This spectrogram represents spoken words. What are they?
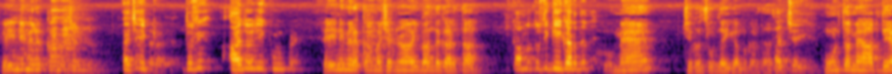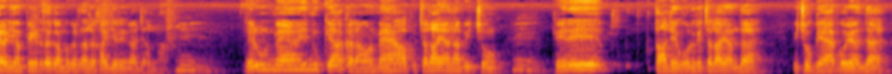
ਫਿਰ ਇਹਨੇ ਮੇਰਾ ਕੰਮ ਛੱਡਣਾ ਅੱਛਾ ਇੱਕ ਤੁਸੀਂ ਆ ਜਾਓ ਜੀ ਇੱਕ ਮਿੰਟ। ਫਿਰ ਇਹਨੇ ਮੇਰਾ ਕੰਮ ਛੱਡਣਾ ਵੀ ਬੰਦ ਕਰਤਾ। ਕੰਮ ਤੁਸੀਂ ਕੀ ਕਰਦੇ ਤੇ? ਮੈਂ ਚਿਕਨ ਸੂਪ ਦਾ ਹੀ ਕੰਮ ਕਰਦਾ ਅੱਛਾ ਸੀ ਜੀ। ਹੁਣ ਤਾਂ ਮੈਂ ਆਪ ਦਿਹਾੜੀਆਂ ਪੇਂਟ ਦਾ ਕੰਮ ਕਰਦਾ ਲਿਖਾਈ ਵਾਲੇ ਨਾਲ ਜਾਣਾ ਹੂੰ। ਫਿਰ ਹੁਣ ਮੈਂ ਇਹਨੂੰ ਕਿਆ ਕਰਾਂ? ਹੁਣ ਮੈਂ ਆਪ ਚਲਾ ਜਾਣਾ ਪਿੱਛੋਂ। ਹੂੰ। ਫਿਰ ਇਹ ਤਾਲੇ ਖੋਲ ਕੇ ਚਲਾ ਜਾਂਦਾ। ਹੈ। ਪਿੱਛੋਂ ਗੈਪ ਹੋ ਜਾਂਦਾ। ਹੈ।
